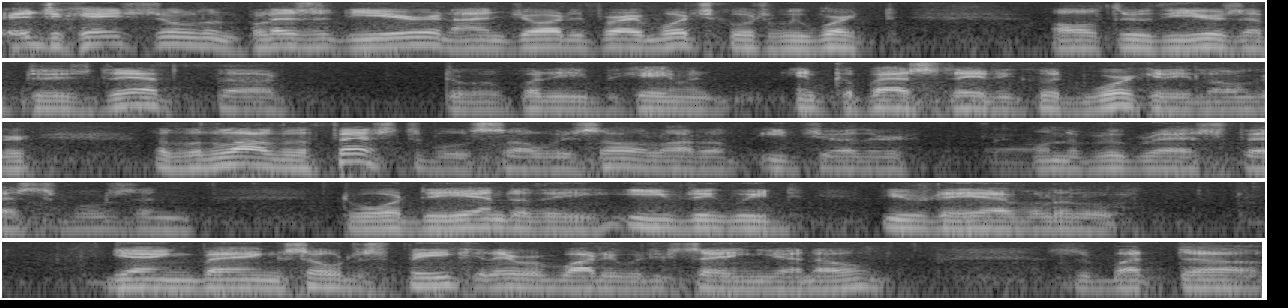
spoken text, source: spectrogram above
educational and pleasant year, and I enjoyed it very much. Of course, we worked all through the years up to his death, uh, to when he became incapacitated, couldn't work any longer. But with a lot of the festivals, so we saw a lot of each other on the bluegrass festivals, and toward the end of the evening, we'd usually have a little gang bang, so to speak, and everybody was saying, you know. So, but uh,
